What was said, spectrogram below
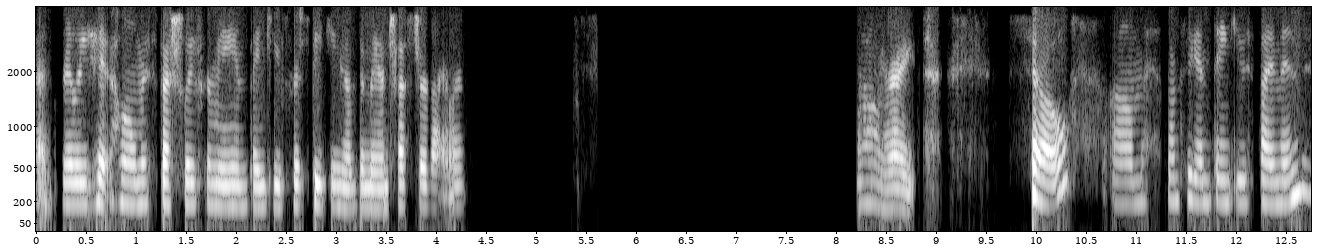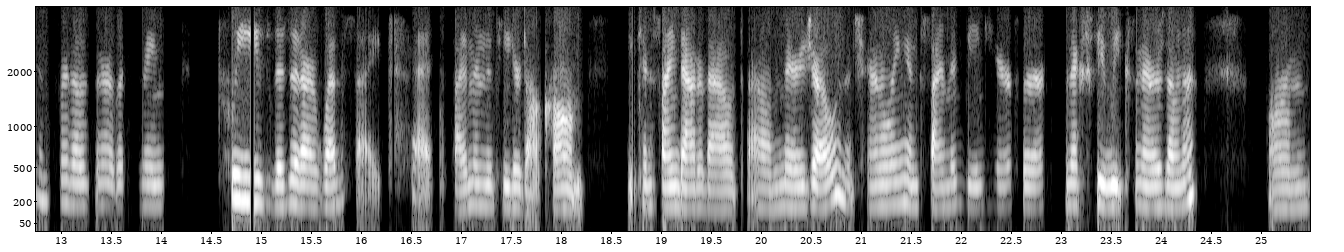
That really hit home, especially for me, and thank you for speaking of the Manchester violence. All right. So, um, once again, thank you, Simon. And for those that are listening, please visit our website at simonthepeter.com. You can find out about um, Mary Jo and the channeling and Simon being here for the next few weeks in Arizona. Um,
